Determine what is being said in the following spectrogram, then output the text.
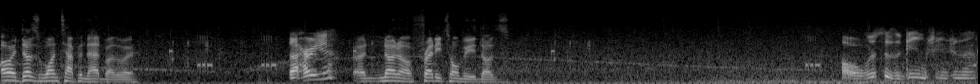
Oh, it does one tap in the head, by the way. That hurt you? Uh, no, no. Freddy told me it does. Oh, this is a game changer now.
